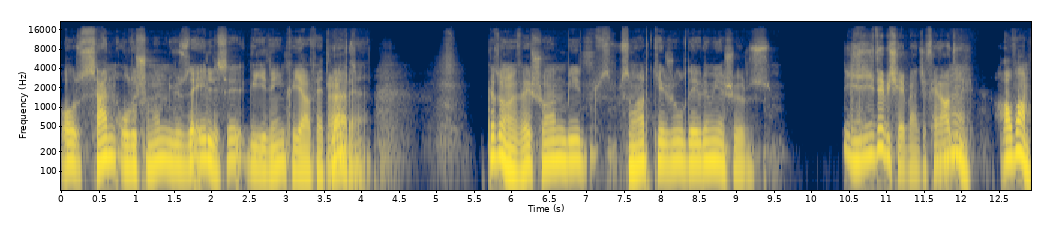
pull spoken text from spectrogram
o sen oluşunun %50'si giydiğin kıyafetler Evet. yani. Ve şu an bir smart casual devrimi yaşıyoruz. İyi de bir şey bence, fena Evet. değil. Avam.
